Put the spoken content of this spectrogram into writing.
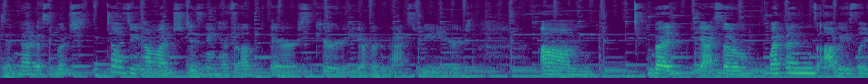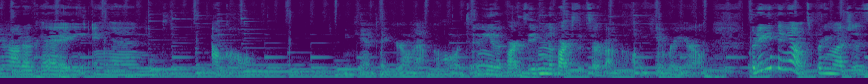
didn't notice, which tells you how much Disney has upped their security over the past few years. Um, but yeah, so weapons obviously are not okay, and alcohol. Can't take your own alcohol into any of the parks, even the parks that serve alcohol, you can't bring your own. But anything else pretty much is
